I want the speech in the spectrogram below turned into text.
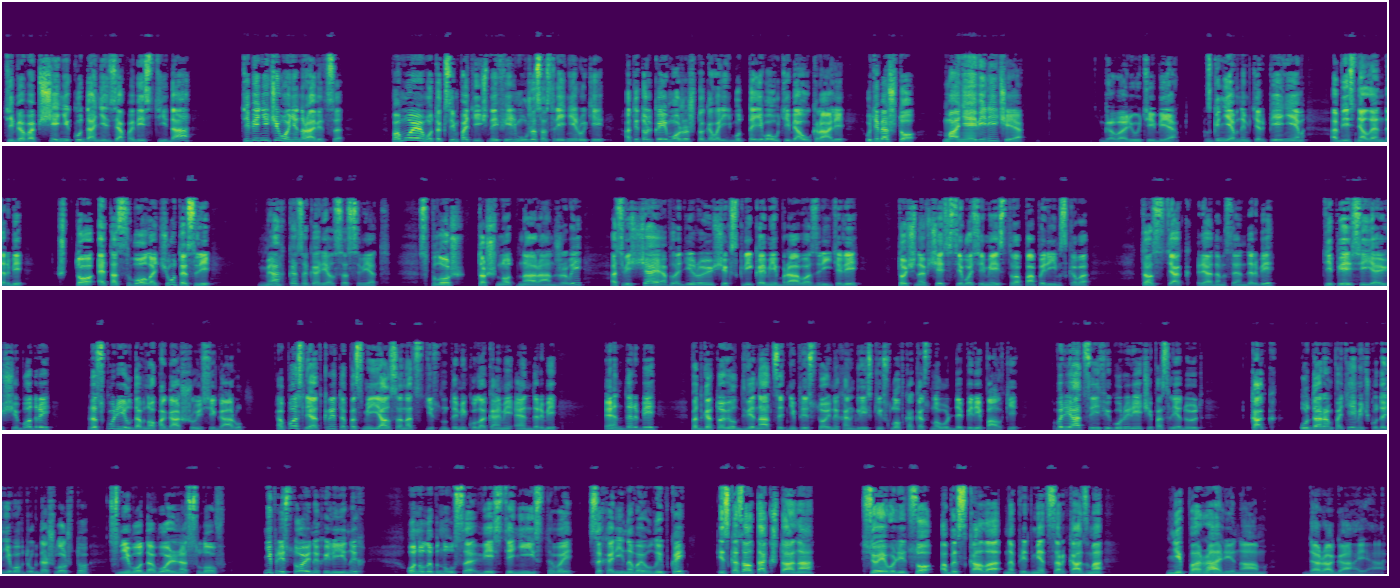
«Тебя вообще никуда нельзя повести, да? Тебе ничего не нравится. По-моему, так симпатичный фильм ужасов средней руки, а ты только и можешь что говорить, будто его у тебя украли. У тебя что, мания величия?» «Говорю тебе», — с гневным терпением объяснял Эндерби, «что это сволочь Утесли!» Мягко загорелся свет, сплошь тошнотно-оранжевый, освещая аплодирующих с криками «Браво!» зрителей, точно в честь всего семейства Папы Римского. Толстяк рядом с Эндерби, теперь сияющий бодрый, раскурил давно погасшую сигару, а после открыто посмеялся над стиснутыми кулаками Эндерби. Эндерби подготовил 12 непристойных английских слов как основу для перепалки. Вариации фигуры речи последуют. Как ударом по темечку до него вдруг дошло, что с него довольно слов, непристойных или иных. Он улыбнулся весте неистовой сахариновой улыбкой и сказал так, что она все его лицо обыскала на предмет сарказма «Не пора ли нам, дорогая?»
